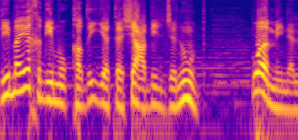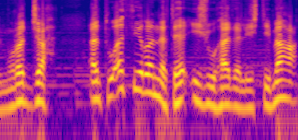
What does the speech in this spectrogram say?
بما يخدم قضية شعب الجنوب. ومن المرجح أن تؤثر نتائج هذا الاجتماع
